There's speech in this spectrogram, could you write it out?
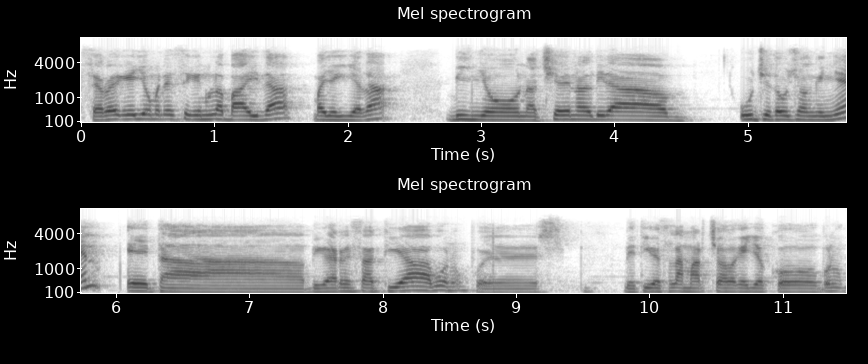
zerbait gehiago merezi genula bai da, bai egia da, binon atxeden aldira utxe eta utxoan ginen, eta bigarren zatia, bueno, pues, beti bezala martxoa gehioko, bueno,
